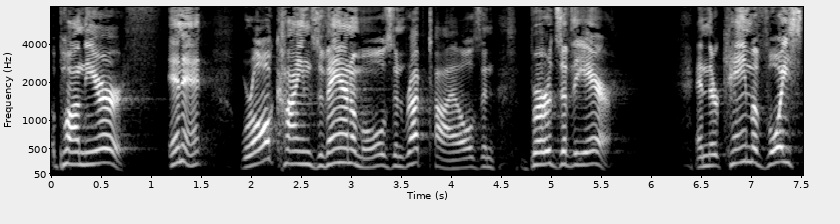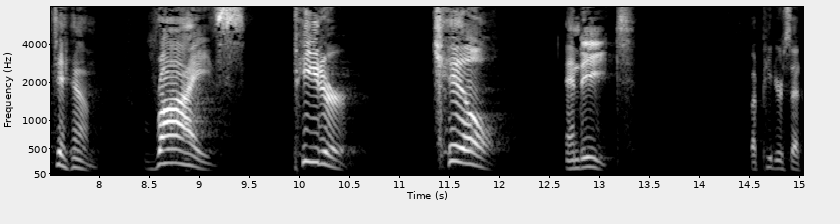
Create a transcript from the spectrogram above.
upon the earth. In it were all kinds of animals and reptiles and birds of the air. And there came a voice to him, Rise, Peter, kill and eat. But Peter said,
